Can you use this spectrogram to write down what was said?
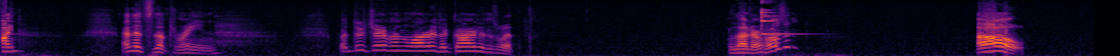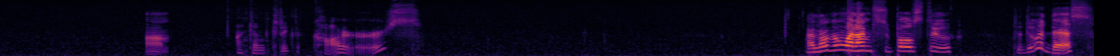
Fine. And it's not rain. What do German water the gardens with? Lederhosen? Oh. Um, I can click the colors. I don't know what I'm supposed to to do with this.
